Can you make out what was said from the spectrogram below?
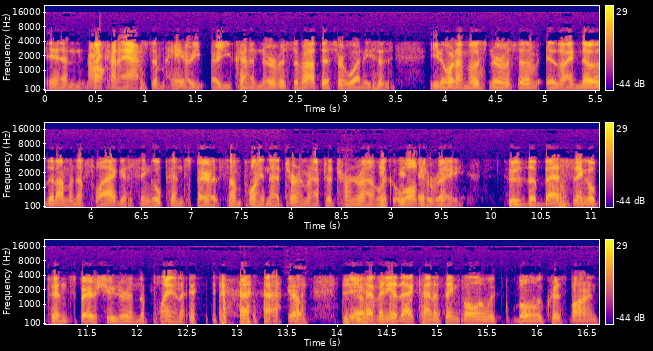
And I kind of asked him, "Hey, are you are you kind of nervous about this or what?" And he says, "You know what I'm most nervous of is I know that I'm going to flag a single pin spare at some point in that tournament. I have to turn around and look at Walter Ray." Who's the best single pin spare shooter in the planet? yep. Did yep. you have any of that kind of thing bowling with bowling with Chris Barnes?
